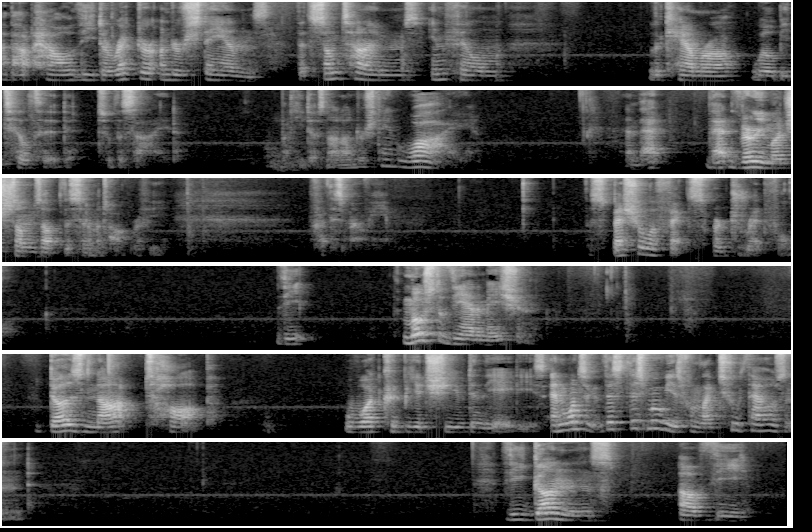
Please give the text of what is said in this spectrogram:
about how the director understands that sometimes in film the camera will be tilted to the side. But he does not understand why. And that that very much sums up the cinematography for this movie. The special effects are dreadful. The most of the animation does not top what could be achieved in the 80s. And once again, this this movie is from like 2000. The guns of the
